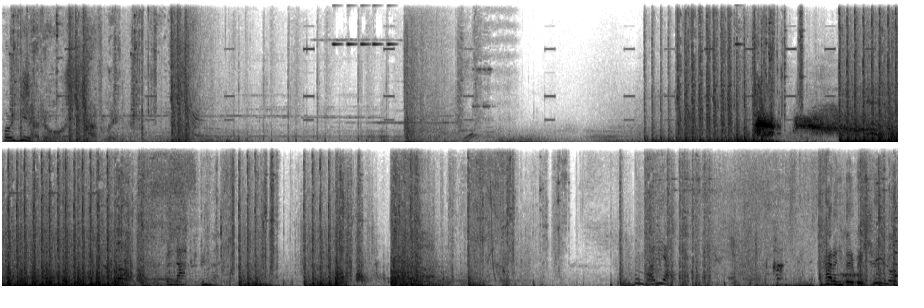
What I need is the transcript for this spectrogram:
For you. Blasphemous. Maria. Cutting their vision.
